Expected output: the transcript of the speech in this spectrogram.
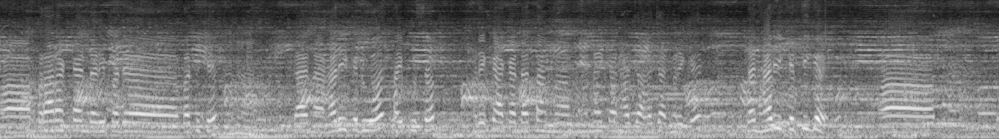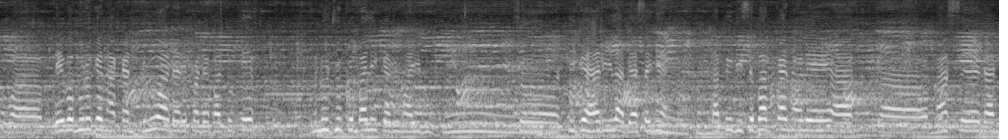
uh, perarakan daripada Batu Cave dan uh, hari kedua Taipusam mereka akan datang uh, menunaikan hajat-hajat mereka dan hari ketiga uh, wa- Dewa Murugan akan keluar daripada Batu Cave menuju kembali ke rumah ibu. So tiga hari lah biasanya. Tapi disebabkan oleh uh, uh, masa dan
